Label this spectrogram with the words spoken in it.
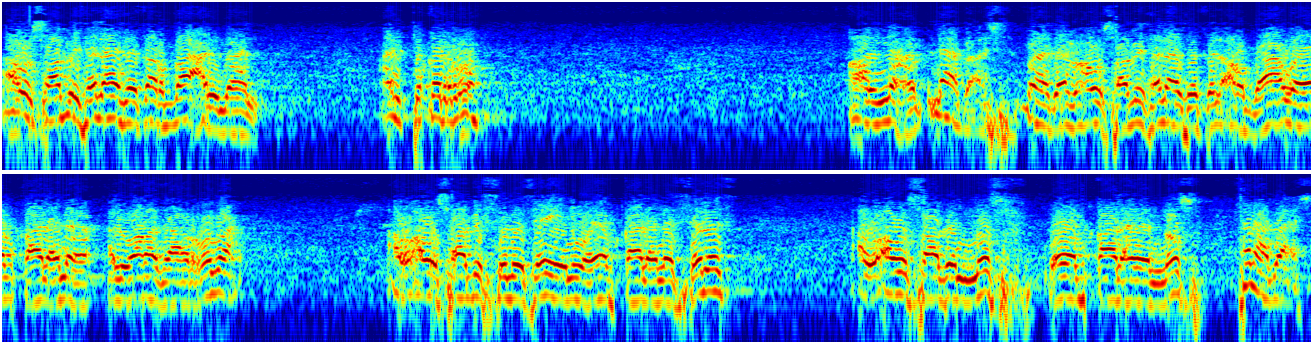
أوصى بثلاثة أرباع المال. أن تقره؟ قال نعم لا بأس. ما دام أوصى بثلاثة الأرباع ويبقى لنا الورثة الربع أو أوصى بالثلثين ويبقى لنا الثلث أو أوصى بالنصف ويبقى لنا النصف فلا بأس.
